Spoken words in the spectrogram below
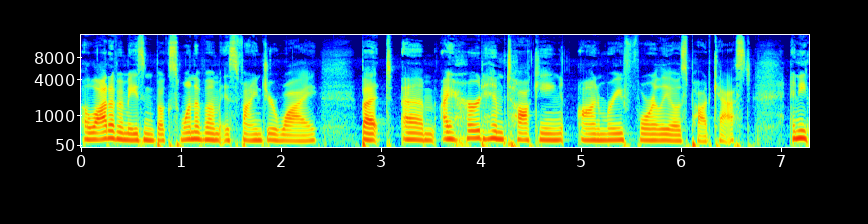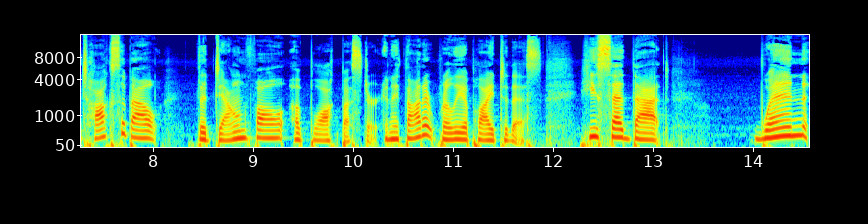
a lot of amazing books. One of them is Find Your Why. But um, I heard him talking on Marie Forleo's podcast, and he talks about the downfall of Blockbuster. And I thought it really applied to this. He said that when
